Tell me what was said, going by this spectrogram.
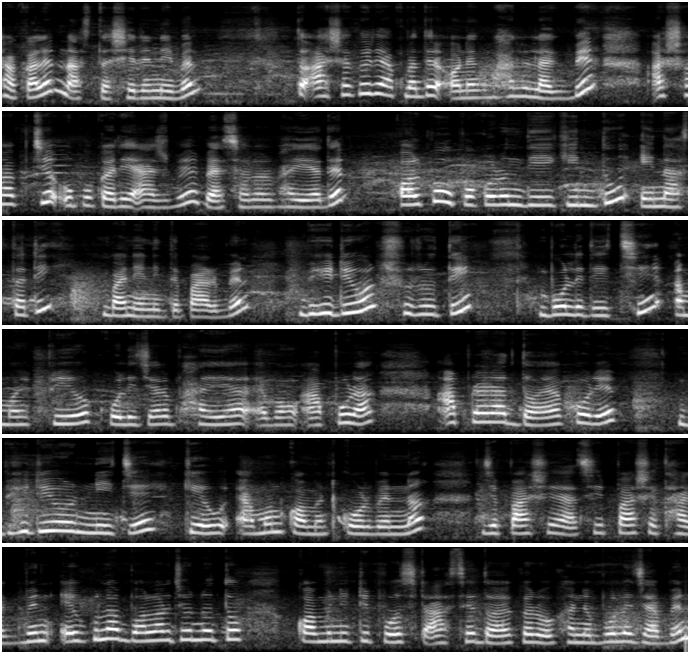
সকালের নাস্তা সেরে নেবেন। তো আশা করি আপনাদের অনেক ভালো লাগবে। আর সবচেয়ে উপকারী আসবে ব্যাচেলর ভাইয়াদের। অল্প উপকরণ দিয়ে কিন্তু এই নাস্তাটি বানিয়ে নিতে পারবেন। ভিডিওর শুরুতেই বলে দিচ্ছি, আমার প্রিয় কলিজার ভাইয়া এবং আপুরা, আপনারা দয়া করে ভিডিওর নিচে কেউ এমন কমেন্ট করবেন না যে পাশে আছি, পাশে থাকবেন। এগুলো বলার জন্য তো কমিউনিটি পোস্ট আছে, দয়া করে ওখানে বলে যাবেন।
